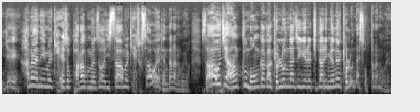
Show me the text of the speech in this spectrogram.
이게 하나님을 계속 바라보면서 이 싸움을 계속 싸워야 된다는 거예요. 싸우지 않고 뭔가가 결론 나지기를 기다리면 결론 날 수 없다는 거예요.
